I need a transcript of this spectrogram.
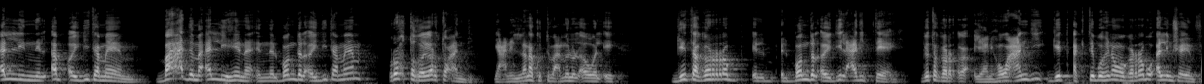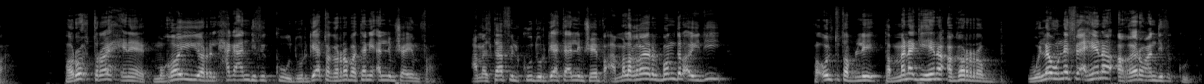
قال لي إن ال app ID تمام. بعد ما قال لي هنا إن ال bundle ID تمام رحت غيرته عندي. يعني اللي أنا كنت بعمله الأول إيه؟ جيت أجرب ال- ال bundle ID العادي بتاعي. جيت اجرب يعني هو عندي جيت أكتبه هنا وأجربه قال لي مش هينفع. فرحت رايح هناك مغير الحاجة عندي في الكود ورجعت أجربها تاني قال لي مش هينفع. عملتها في الكود ورجعت قال لي مش هينفع. عمال أغير ال bundle ID. فقلت طب ليه؟ طب ما أنا أجي هنا أجرب ولو نفع هنا أغيره عندي في الكود.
